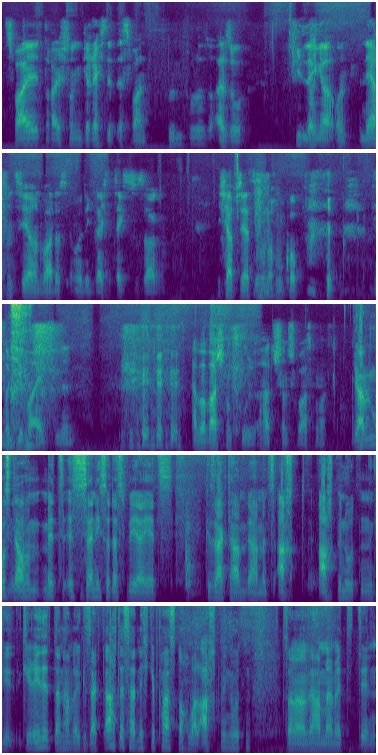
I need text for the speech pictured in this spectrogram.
zwei, drei Stunden gerechnet, es waren fünf oder so. Also viel länger und nervenzehrend war das, immer den gleichen Text zu sagen. Ich habe es jetzt immer noch im Kopf von jedem Einzelnen. Aber war schon cool, hat schon Spaß gemacht. Ja, wir mussten Ja. auch mit, es ist ja nicht so, dass wir jetzt gesagt haben, wir haben jetzt acht, acht Minuten ge geredet, dann haben wir gesagt, ach, das hat nicht gepasst, nochmal acht Minuten, sondern wir haben ja mit den,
